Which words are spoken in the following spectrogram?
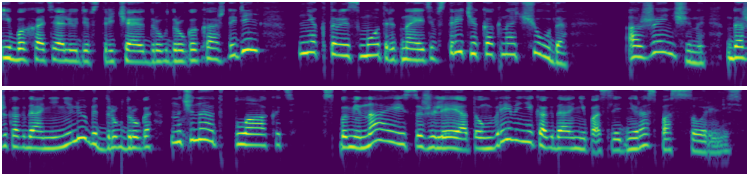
Ибо хотя люди встречают друг друга каждый день, некоторые смотрят на эти встречи как на чудо, а женщины, даже когда они не любят друг друга, начинают плакать, вспоминая и сожалея о том времени, когда они последний раз поссорились.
